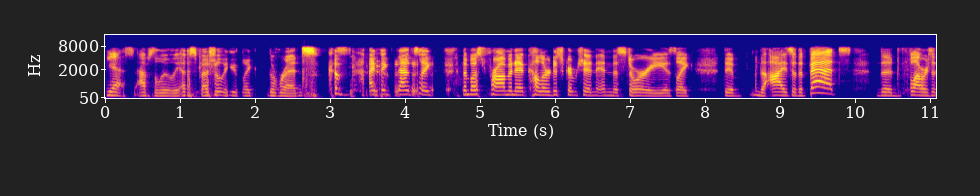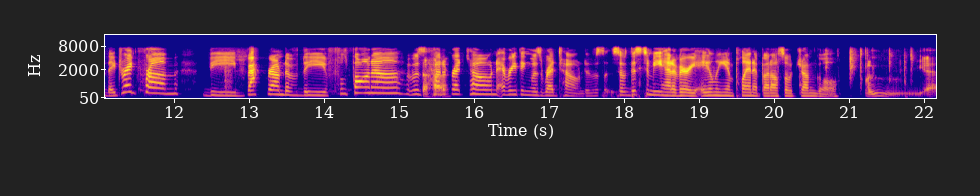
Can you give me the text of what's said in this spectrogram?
Yes, absolutely. Especially like the reds, because I think that's like the most prominent color description in the story is like the the eyes of the bats, the flowers that they drank from, the background of the fauna was had a Uh-huh. red tone. Everything was red toned. It was so this to me had a very alien planet, but also jungle. Ooh, yeah.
